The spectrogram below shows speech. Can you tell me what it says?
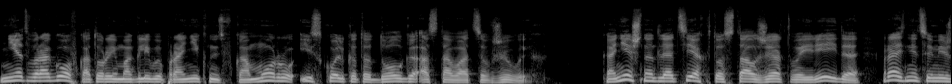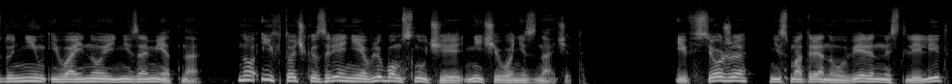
нет врагов, которые могли бы проникнуть в Каморру и сколько-то долго оставаться в живых. Конечно, для тех, кто стал жертвой рейда, разница между ним и войной незаметна, но их точка зрения в любом случае ничего не значит. И все же, несмотря на уверенность Лилит,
